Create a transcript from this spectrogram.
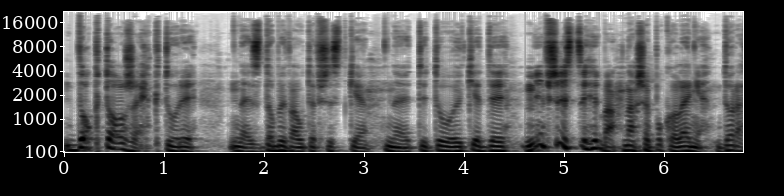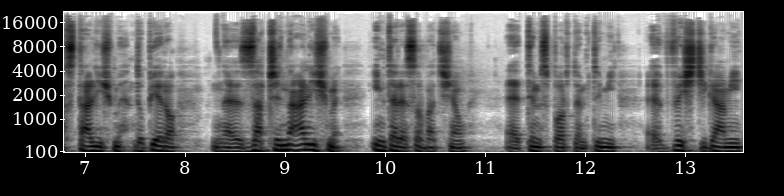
doktorze, który zdobywał te wszystkie e, tytuły, kiedy my wszyscy chyba, nasze pokolenie, dorastaliśmy, dopiero e, zaczynaliśmy interesować się e, tym sportem, tymi wyścigami.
